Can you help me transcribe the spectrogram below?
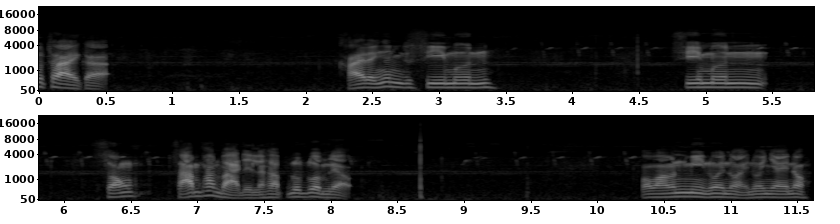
สุดท้ายก็ขายได้เงินอยู่สี่หมื่นสี่หมื่นสองสามพันบาทนี่แหละครับรวมๆแล้วเพราะว่ามันมีหน่วยหน่อยหน่วยใหญ่เนาะ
